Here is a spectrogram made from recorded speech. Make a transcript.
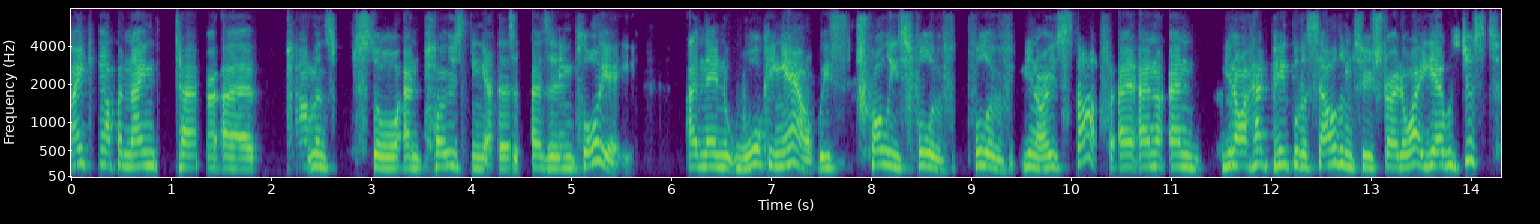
making up a name at a department store and posing as as an employee and then walking out with trolleys full of full of you know stuff and and, and you know I had people to sell them to straight away yeah it was just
